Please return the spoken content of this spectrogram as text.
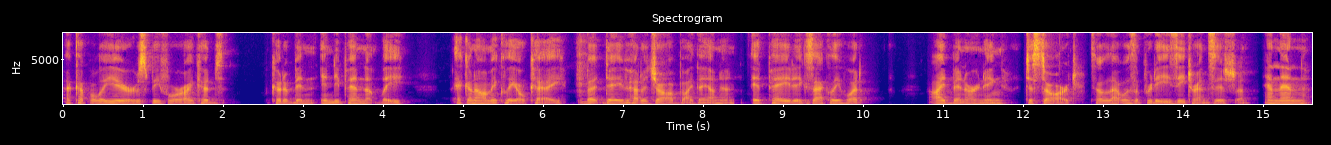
a couple of years before I could could have been independently economically okay. But Dave had a job by then and it paid exactly what I'd been earning to start. So that was a pretty easy transition. And then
